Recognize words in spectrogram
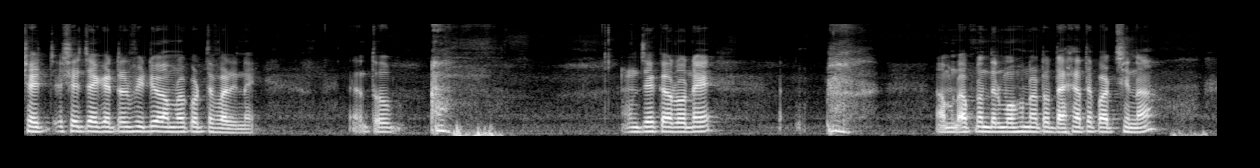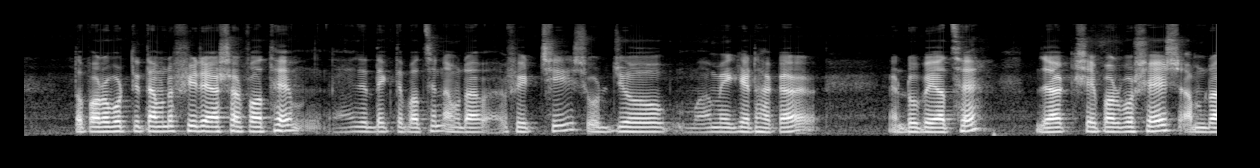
সেই সেই জায়গাটার ভিডিও আমরা করতে পারি নাই। তো যে কারণে আমরা আপনাদের মোহনাটা দেখাতে পারছি না। তো পরবর্তীতে আমরা ফিরে আসার পথে যে দেখতে পাচ্ছেন, আমরা ফিরছি। সূর্য মেঘে ঢাকা ডুবে আছে। যাক সেই পর্ব শেষ। আমরা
